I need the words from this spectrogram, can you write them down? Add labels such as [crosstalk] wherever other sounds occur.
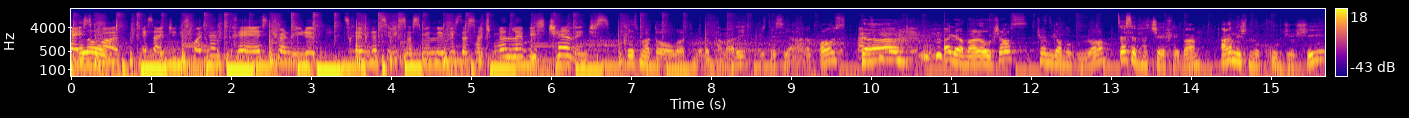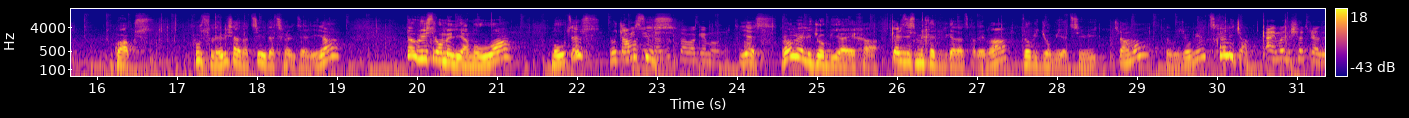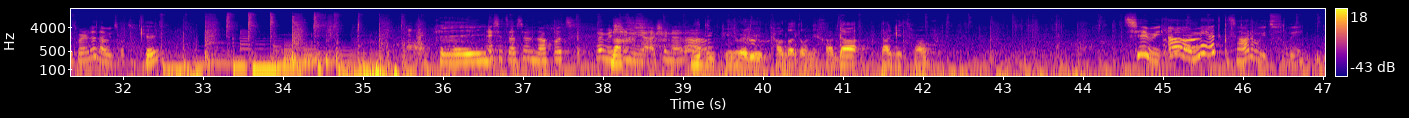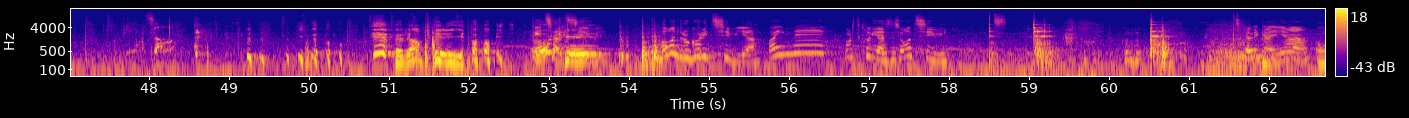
Hey squad, ეს არის GD squad და დღეს ჩვენ ვიღებთ ცხელი და ცივი სასმელების და საჭმელების challenge-ს. დღეს მარტო ვართ მე და თამარი, ქრისტესია არ არც გიორგი. მაგრამ არა უშავს, ჩვენს გამოგვივა. წესებსაც შეეხება. აღნიშნულ ხურჯეში გვაქვს ფურცლები, სადაც ცივი და ცხელი წერია. და ვის რომელი ამოუვა? მოუწევს, რო ჭამოს ის. დავაგემოვნოთ. Yes. რომელი ჯობია ეხა? კერძის მიხედვით გადაწყდება. ზოგი ჯობია ცივი ჭამო, ზოგი ჯობია ცხელი ჭამო. კაი, მოდი შევტრიალდეთ მაგრამ და დავიწყოთ. Okay. Okay. ესეც ასე ვნახოთ. მე მეშინია, შენ არა? მოდი პირველი ქალბატონი ხარ და დაგითმობ. ცივი. აა, მე ადგს არ ვიცვლი. პიცა. [laughs] რა ფერია? პიცა ცივი. ოღონდ როგორი ცივია? ვაიმე, ორთქლიას ის ოღონდ ცივი. ცხელი კაია? ო,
